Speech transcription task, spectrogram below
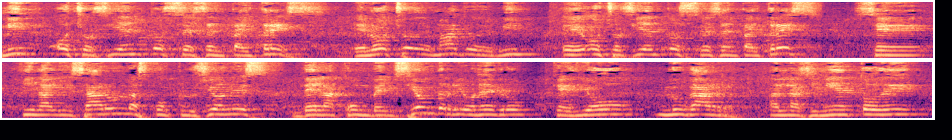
1863 el 8 de mayo de 1863 se finalizaron las conclusiones de la Convención de Río Negro que dio lugar al nacimiento de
